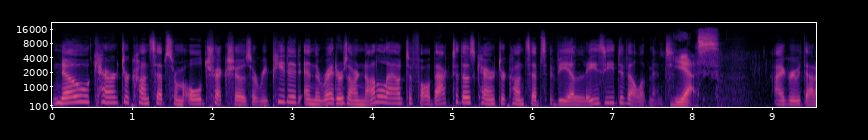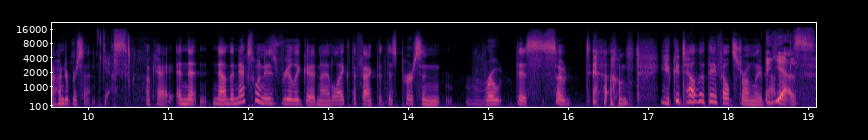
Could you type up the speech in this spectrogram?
No character concepts from old Trek shows are repeated, and the writers are not allowed to fall back to those character concepts via lazy development. Yes. I agree with that 100%. Yes. Okay, and then now the next one is really good, and I like the fact that this person wrote this so um, you could tell that they felt strongly about it. Yes.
